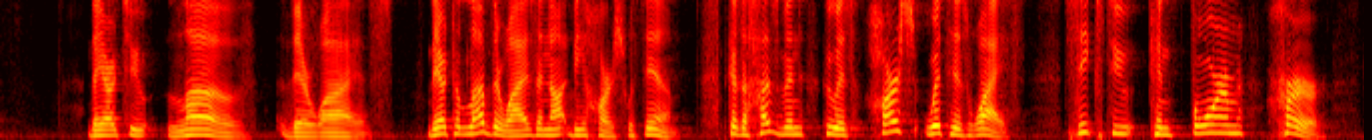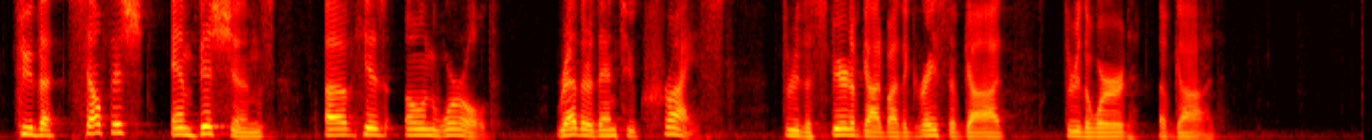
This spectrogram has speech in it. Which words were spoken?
They are to love their wives. They are to love their wives and not be harsh with them. Because a husband who is harsh with his wife seeks to conform her to the selfish ambitions of his own world rather than to Christ through the Spirit of God, by the grace of God, through the Word of God.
